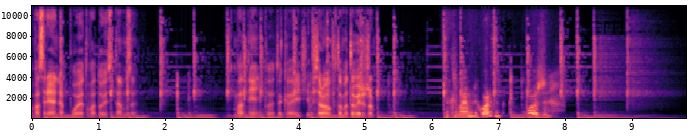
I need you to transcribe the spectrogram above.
Вас реально поят водой из Темзы? Ладно, я не буду это говорить, я все равно потом это вырежем. Закрываем recording. Боже.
